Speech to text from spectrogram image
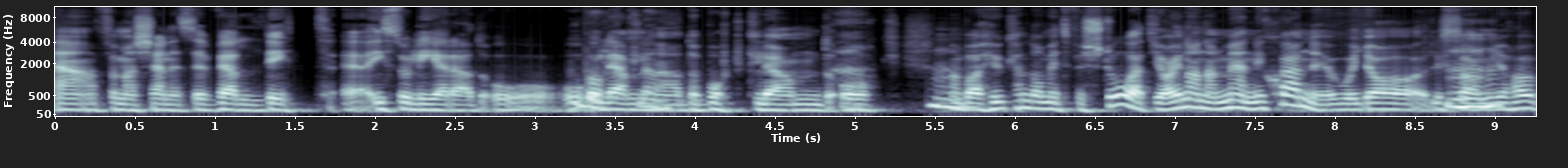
Uh, för man känner sig väldigt uh, isolerad och, och, och, lämnad och bortglömd. Och mm. Man bara, hur kan de inte förstå att jag är en annan människa nu? Och jag, liksom, mm. jag har,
